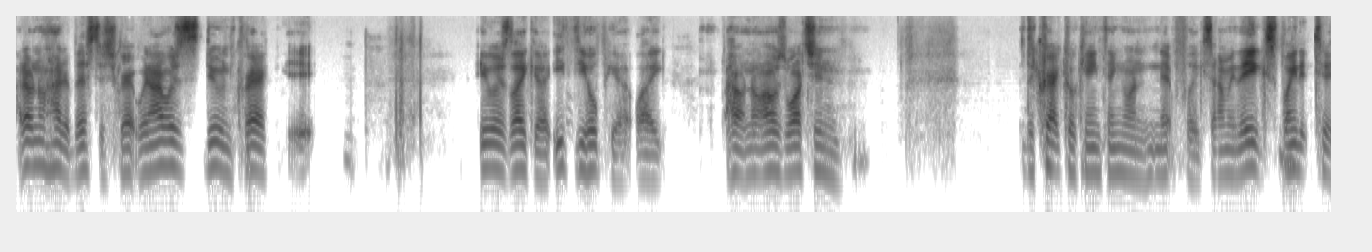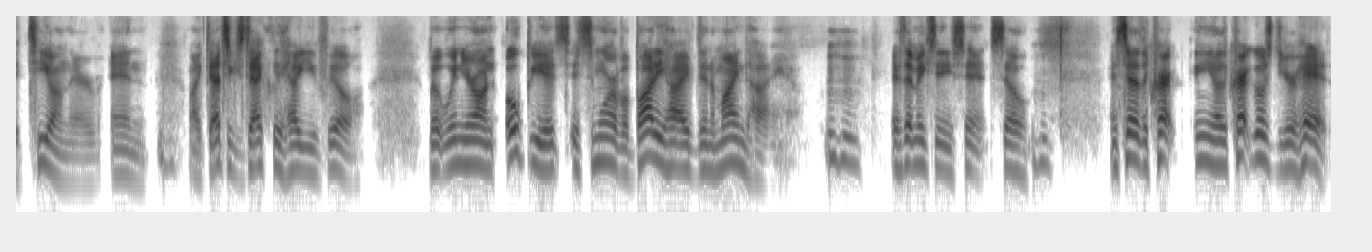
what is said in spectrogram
I don't know how to best describe. When I was doing crack, it, it was like uh, Ethiopia. Like I don't know. I was watching the crack cocaine thing on Netflix. I mean, they explained it to a T on there, and Mhm. like that's exactly how you feel. But when you're on opiates, it's more of a body high than a mind high hmm if that makes any sense. So Mhm. instead of the crack, you know, the crack goes to your head,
